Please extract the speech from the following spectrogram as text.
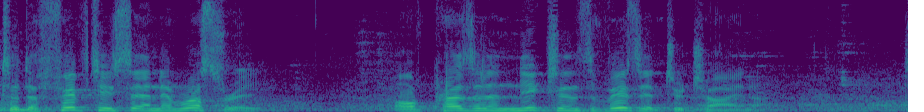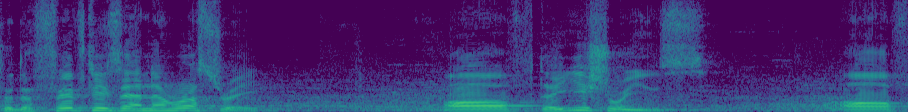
to the 50th anniversary of President Nixon's visit to China, to the 50th anniversary of the issuance of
